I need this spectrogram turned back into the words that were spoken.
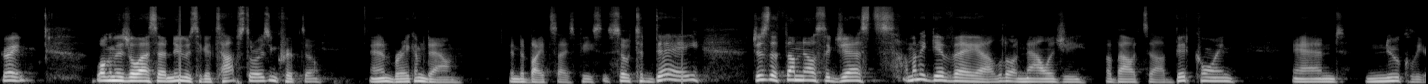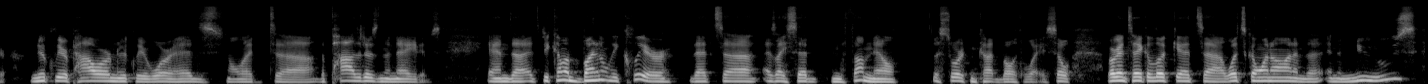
Great. Welcome to Digital Asset News. Take a top stories in crypto and break them down into bite-sized pieces. So today, just the thumbnail suggests, I'm going to give a, a, little analogy about uh, Bitcoin and nuclear, nuclear power, nuclear warheads, all that, uh, the positives and the negatives. And uh, it's become abundantly clear that, uh, as I said in the thumbnail, the sword can cut both ways. So we're going to take a look at uh, what's going on in the in the news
